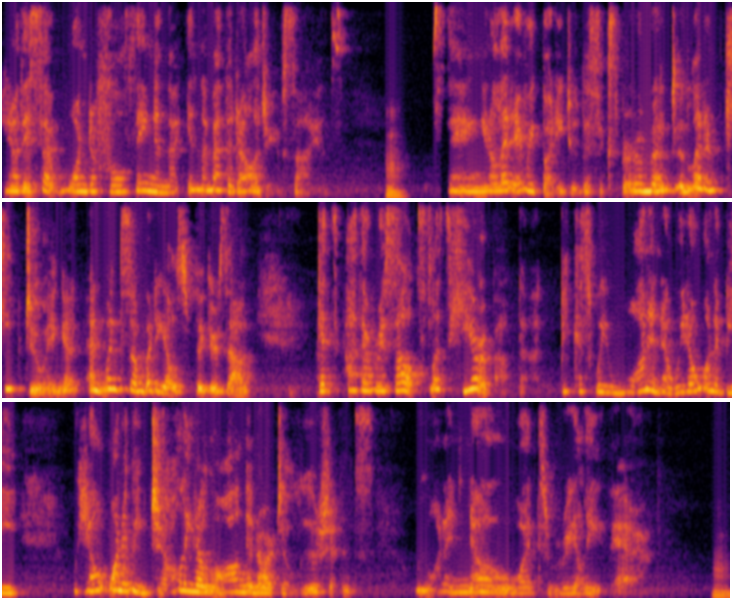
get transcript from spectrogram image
you know, there's that wonderful thing in the in the methodology of science, hmm. saying, you know, let everybody do this experiment and let them keep doing it. And when somebody else figures out, gets other results, let's hear about that because we want to know. We don't want to be, we don't want to be jollied along in our delusions. We want to know what's really there. Hmm.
